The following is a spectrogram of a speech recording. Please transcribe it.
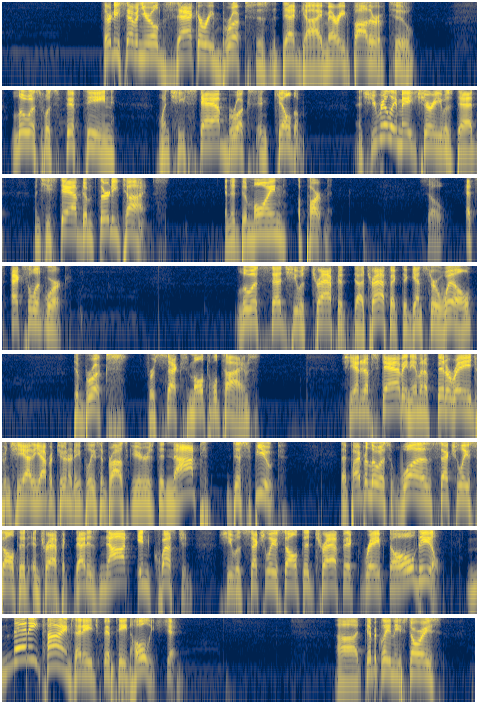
37 year old Zachary Brooks is the dead guy, married father of two. Lewis was 15 when she stabbed Brooks and killed him. And she really made sure he was dead when she stabbed him 30 times in a Des Moines apartment. So that's excellent work. Lewis said she was trafficked, uh, trafficked against her will to Brooks for sex multiple times. She ended up stabbing him in a fit of rage when she had the opportunity. Police and prosecutors did not dispute that Piper Lewis was sexually assaulted and trafficked. That is not in question. She was sexually assaulted, trafficked, raped, the whole deal. Many times at age 15. Holy shit. Uh, typically in these stories,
